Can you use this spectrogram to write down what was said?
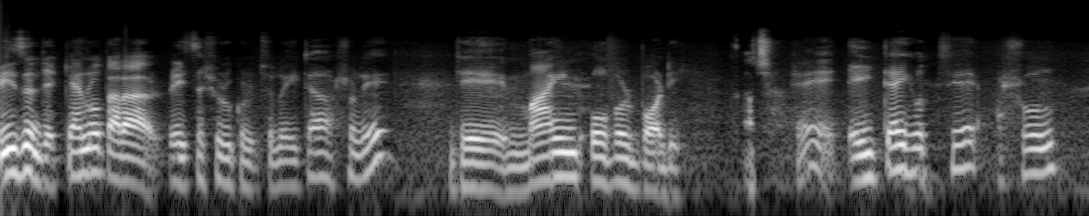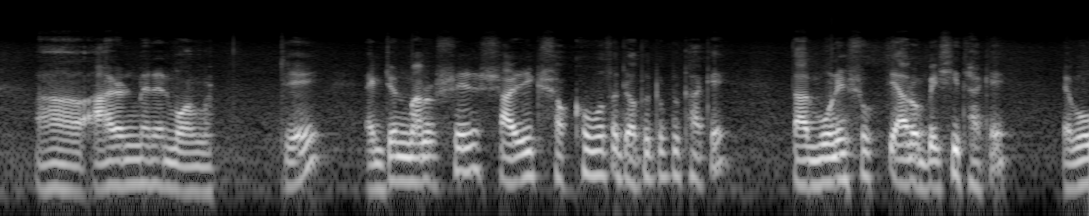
রিজন যে কেন তারা রেসটা শুরু করেছিল এটা আসলে যে মাইন্ড ওভার বডি আচ্ছা। হ্যাঁ এইটাই হচ্ছে আসল আয়রনম্যানের মর্ম। যে একজন মানুষের শারীরিক সক্ষমতা যতটুকু থাকে তার মনের শক্তি আরও বেশি থাকে এবং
